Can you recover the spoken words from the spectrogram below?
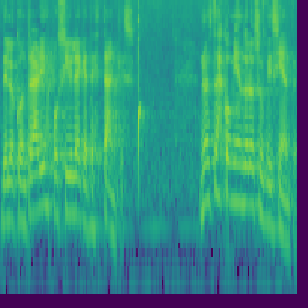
de lo contrario es posible que te estanques. No estás comiendo lo suficiente.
